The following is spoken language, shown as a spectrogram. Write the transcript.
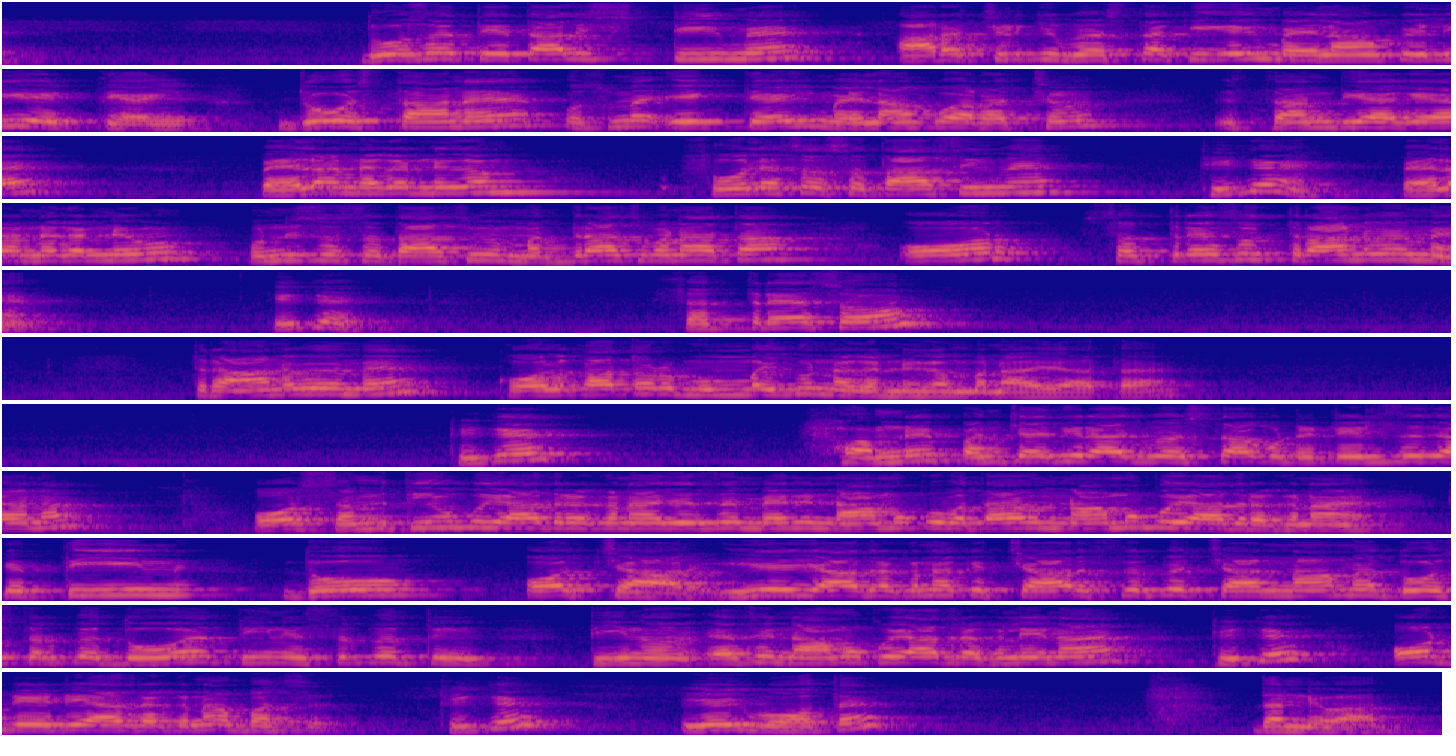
दो सौ तैंतालीस टी में आरक्षण की व्यवस्था की गई महिलाओं के लिए एक तिहाई। जो स्थान है, उसमें एक तिहाई महिलाओं को आरक्षण स्थान दिया गया है। पहला नगर निगम सोलह सौ सतासी में, ठीक है? पहला नगर निगम उन्नीस सौ सतासी में मद्रास बना था और सत्रह सौ तिरानवे में, ठीक है, सत्रह तिरानवे में कोलकाता और मुंबई को नगर निगम बनाया जाता है। ठीक है, हमने पंचायती राज व्यवस्था को डिटेल से जाना और समितियों को याद रखना है। जैसे मैंने नामों को बताया, उन नामों को याद रखना है कि तीन, दो और चार। ये याद रखना कि चार स्तर पे चार नाम है दो स्तर पे दो है तीन स्तर पे ती, तीन ऐसे नामों को याद रख लेना है ठीक है? और डेट याद रखना बस ठीक है? यही बहुत है। धन्यवाद।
